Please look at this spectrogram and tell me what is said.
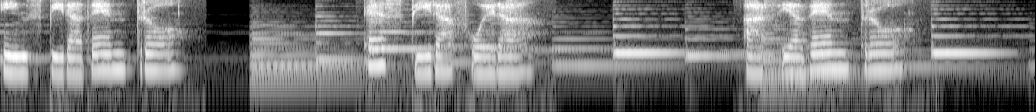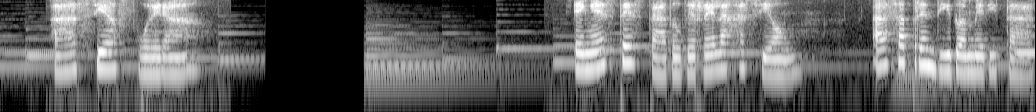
Inspira adentro, expira afuera, hacia adentro, hacia afuera. En este estado de relajación has aprendido a meditar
